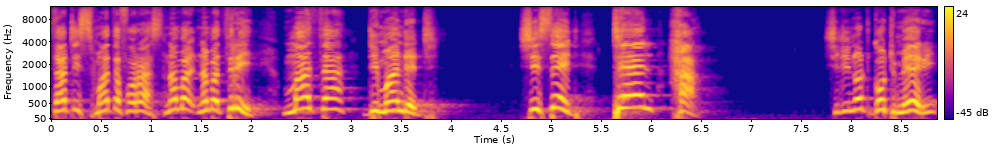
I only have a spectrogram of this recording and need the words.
that is Martha for us. Number, number three, Martha demanded. She said, Tell her. She did not go to Mary,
